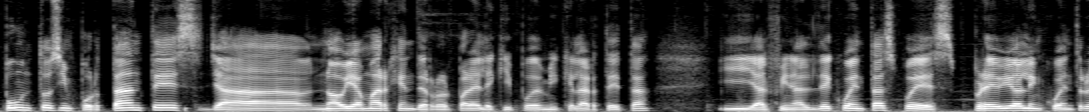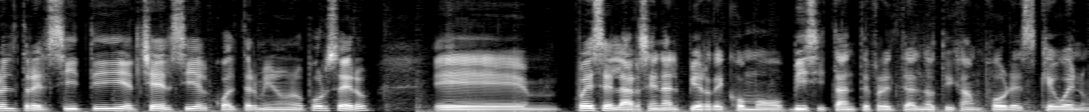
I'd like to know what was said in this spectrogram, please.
puntos importantes, ya no había margen de error para el equipo de Mikel Arteta. Y al final de cuentas, pues previo al encuentro entre el City y el Chelsea, el cual terminó 1 por 0, eh, pues el Arsenal pierde como visitante frente al Nottingham Forest, que bueno,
